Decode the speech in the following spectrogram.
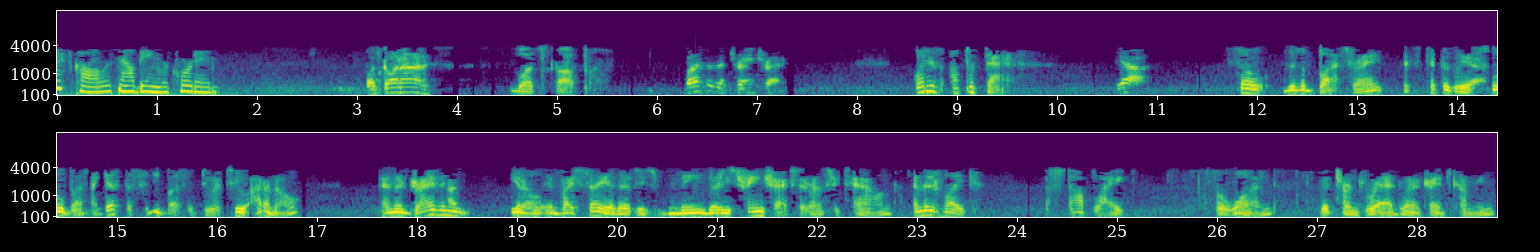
This call is now being recorded. What's going on? What's up? Buses and train tracks. What is up with that? Yeah. So there's a bus, right? It's typically Yeah. a school bus. I guess the city buses do it too. I don't know. And they're driving, you know, in Visalia. There's these main, there's these train tracks that run through town, and there's like a stoplight for one that turns red when a train's coming,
